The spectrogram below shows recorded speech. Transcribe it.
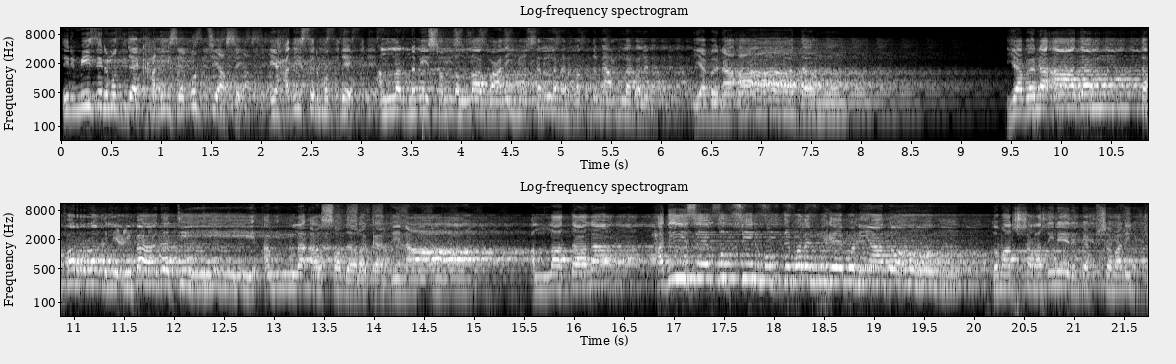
তিরমিজের মধ্যে এক হাদিসে কুদসি আছে। এই হাদিসের মধ্যে আল্লাহর নবী সাল্লাল্লাহু আলাইহি ওয়াসাল্লামের মাধ্যমে আল্লাহ বলেন, ইয়া বনা আদম, ইয়া বনা আদম, তাফাররাগ লিইবাদাতি আমলা সাদরাকা গিনা আল্লাহ তাআলা হাদিসে কুদসির মধ্যে বলেন, হে বনি আদম, তোমার সারাদিনের ব্যবসা বাণিজ্য,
